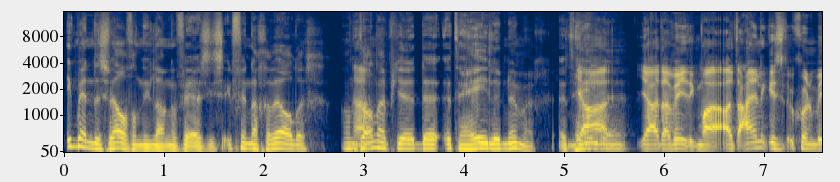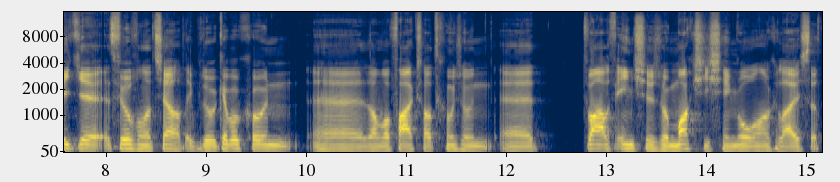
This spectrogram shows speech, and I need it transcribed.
ik- ben dus wel van die lange versies. Ik vind dat geweldig. Want dan heb je de, het hele nummer. Het ja, hele... ja, dat weet ik. Maar uiteindelijk is het ook gewoon een beetje het veel van hetzelfde. Ik bedoel, ik heb ook gewoon eh, dan wat vaak zat, gewoon zo'n eh 12 inch, zo'n maxi-single al geluisterd.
